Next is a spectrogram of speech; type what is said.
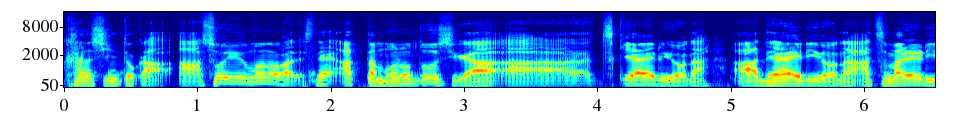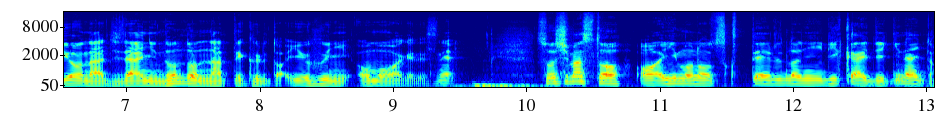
関心とかそういうものがですねあった者同士が付き合えるような出会えるような集まれるような時代にどんどんなってくるというふうに思うわけですね。そうしますといいものを作っているのに理解できないと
